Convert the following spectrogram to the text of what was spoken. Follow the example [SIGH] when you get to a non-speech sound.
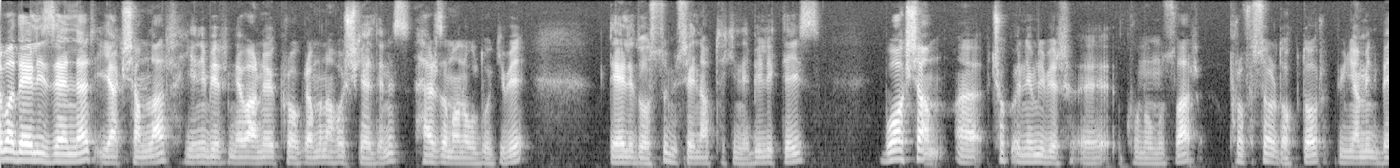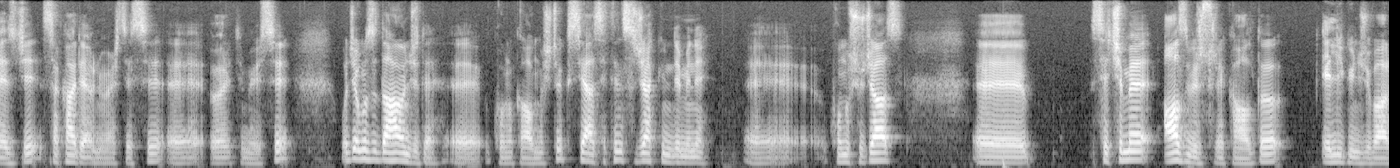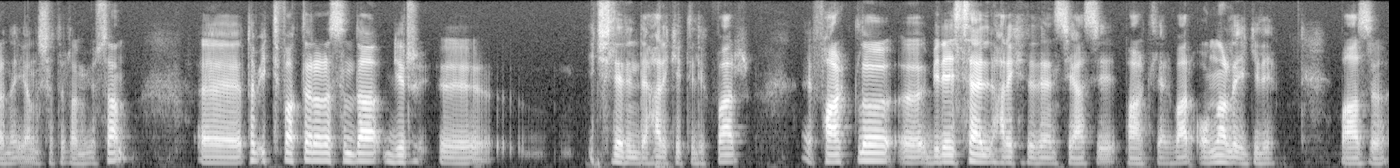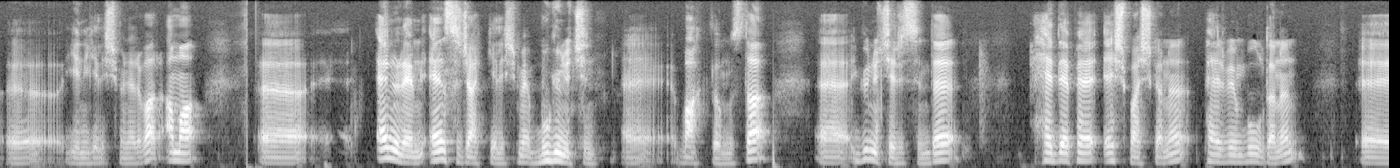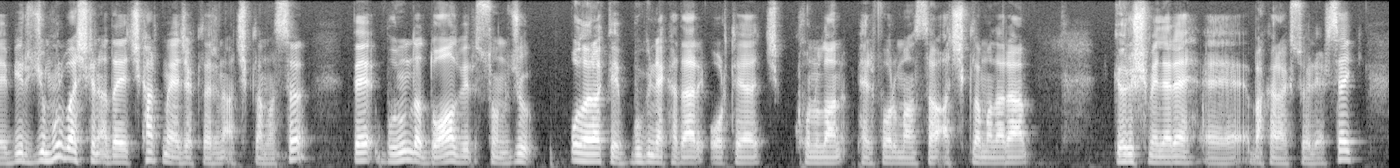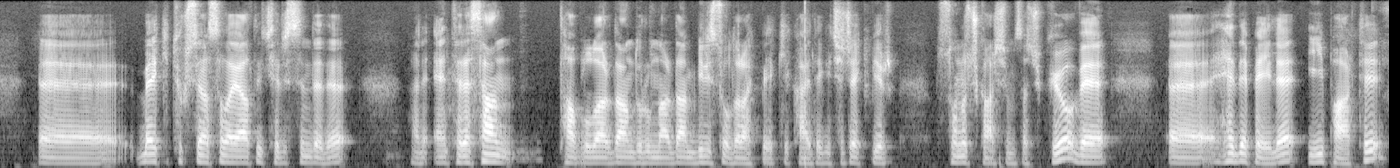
Merhaba değerli izleyenler, iyi akşamlar. Yeni bir Ne Var Ne Yok programına hoş geldiniz. Her zaman olduğu gibi değerli dostum Hüseyin Aptekin ile birlikteyiz. Bu akşam e, çok önemli bir e, konuğumuz var. Profesör Doktor Bünyamin Bezci, Sakarya Üniversitesi e, öğretim üyesi. Hocamızı daha önce de konuk almıştık. Siyasetin sıcak gündemini konuşacağız. Seçime az bir süre kaldı. 50 gün civarında yanlış hatırlamıyorsam. E, tabii ittifaklar arasında bir e, içlerinde hareketlilik var. E, farklı e, bireysel hareket eden siyasi partiler var. Onlarla ilgili bazı e, yeni gelişmeler var. Ama e, en önemli, en sıcak gelişme bugün için e, baktığımızda e, gün içerisinde HDP eş başkanı Pervin Buldan'ın e, bir cumhurbaşkanı adayı çıkartmayacaklarını açıklaması ve bunun da doğal bir sonucu olarak ve bugüne kadar ortaya konulan performansa, açıklamalara, görüşmelere e, bakarak söylersek e, belki Türk siyasal hayatı içerisinde de hani enteresan tablolardan, durumlardan birisi olarak belki kayda geçecek bir sonuç karşımıza çıkıyor ve e, HDP ile İyi Parti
